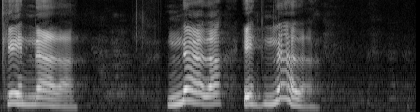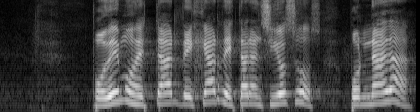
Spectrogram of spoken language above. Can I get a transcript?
¿Qué es nada? Nada es nada. Podemos estar, dejar de estar ansiosos ¿Por nada?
